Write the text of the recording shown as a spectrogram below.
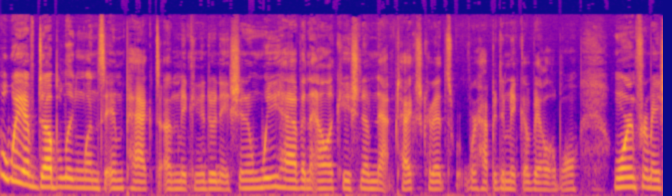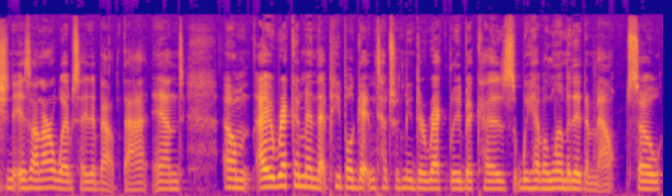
a way of doubling one's impact on making a donation. And we have an allocation of NAP tax credits we're happy to make available. More information is on our website about that. And um, I recommend that people get in touch with me directly because we have a limited amount. So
